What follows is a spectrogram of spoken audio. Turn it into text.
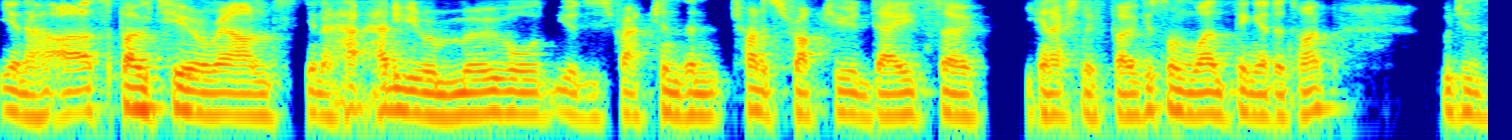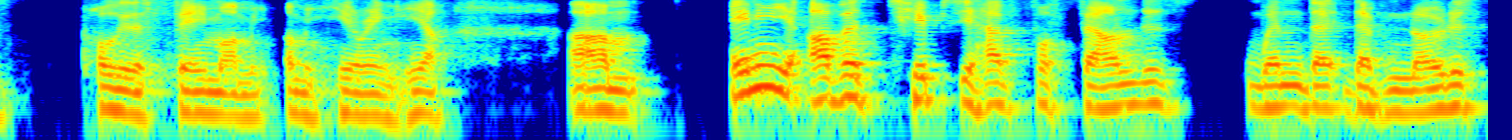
you know, I spoke to you around, you know, how, how do you remove all your distractions and try to structure your day so you can actually focus on one thing at a time, which is probably the theme I'm, I'm hearing here. Um, any other tips you have for founders when they, they've noticed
